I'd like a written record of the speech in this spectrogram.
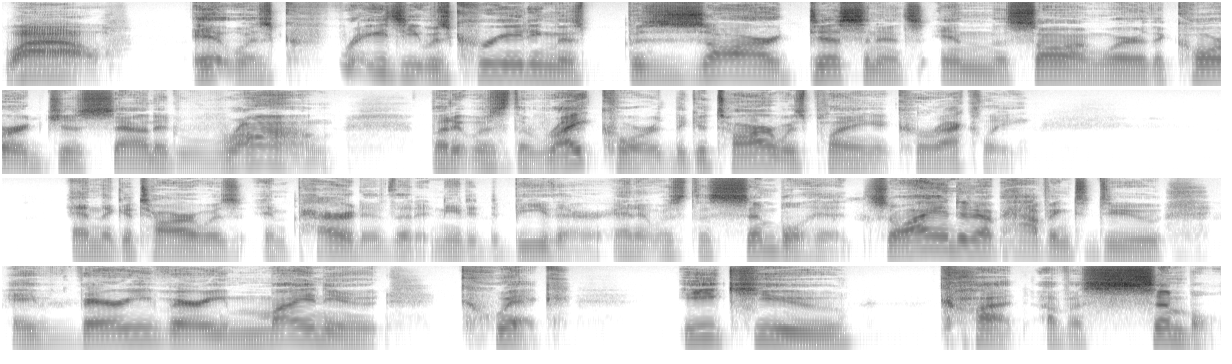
wow. It was crazy. It was creating this bizarre dissonance in the song where the chord just sounded wrong, but it was the right chord. The guitar was playing it correctly. And the guitar was imperative that it needed to be there. And it was the cymbal hit. So I ended up having to do a very, very minute, quick EQ cut of a cymbal.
